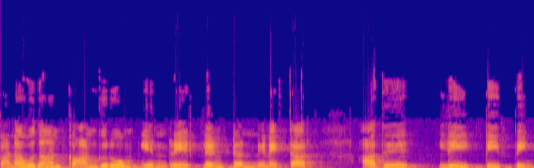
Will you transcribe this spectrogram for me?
கனவுதான் காண்கிறோம் என்றே லெங்டன் நினைத்தார். அது லீ டீப்பிங்.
